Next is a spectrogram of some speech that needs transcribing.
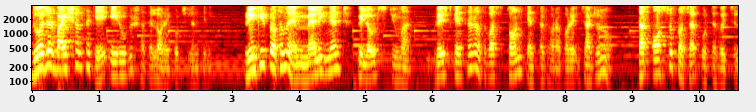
দু হাজার বাইশ সাল থেকে এই রোগের সাথে লড়াই করছিলেন তিনি। রিঙ্কির প্রথমে malignant phyllodes tumour breast cancer অথবা স্তন ক্যান্সার ধরা পড়ে, যার জন্য তার অস্ত্রোপচার করতে হয়েছিল।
